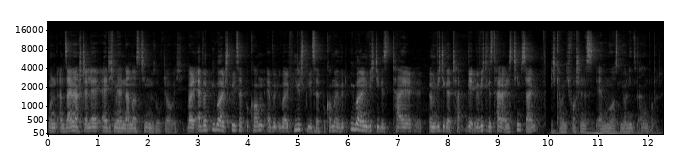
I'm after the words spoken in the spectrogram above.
Und an seiner Stelle hätte ich mir ein anderes Team gesucht, glaube ich. Weil er wird überall Spielzeit bekommen, er wird überall viel Spielzeit bekommen, er wird überall ein wichtiges Teil, äh, ein wichtiger Teil, ein wichtiges Teil eines Teams sein. Ich kann mir nicht vorstellen, dass er nur aus New Orleans ein Angebot hatte.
